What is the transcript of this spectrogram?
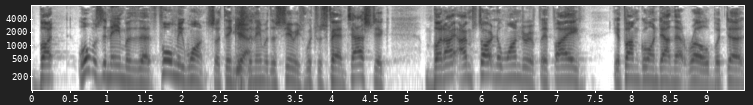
but what was the name of that? Fool Me Once, I think, is the name of the series, which was fantastic. But I, I'm starting to wonder if, if I if I'm going down that road. But uh,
